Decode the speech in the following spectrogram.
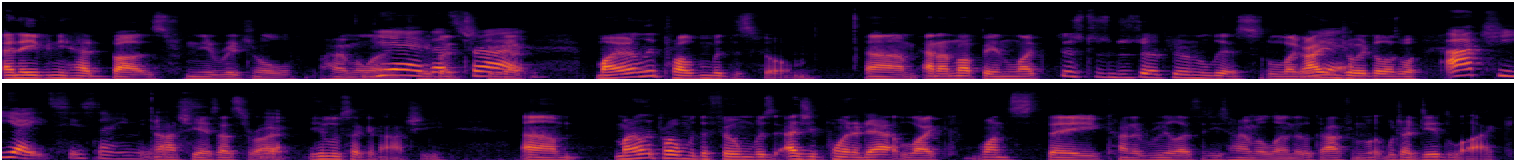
and even you had Buzz from the original Home Alone. yeah, that's right. My only problem with this film, um, and I'm not being like this doesn't deserve to be on the list. Like I Yeah. enjoyed it as well. Archie Yates, his name is. Archie, yes, that's right. He looks like an Archie. Um, my only problem with the film was, as you pointed out, like once they kind of realize that he's home alone, they look after him, which I did like.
